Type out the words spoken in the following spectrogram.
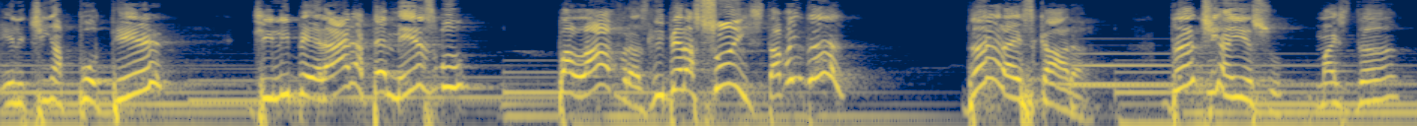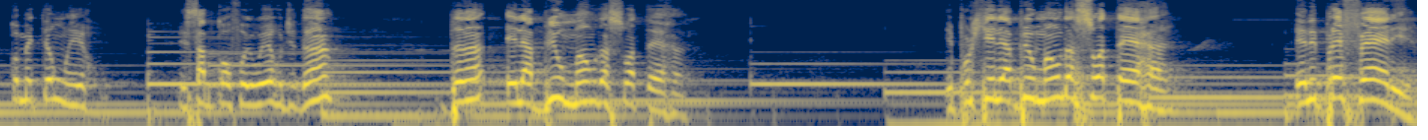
ele tinha poder de liberar até mesmo palavras, liberações. Estava em Dan. Dan era esse cara. Dan tinha isso. Mas Dan cometeu um erro. E sabe qual foi o erro de Dan? Dan, ele abriu mão da sua terra. E porque ele abriu mão da sua terra, ele prefere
